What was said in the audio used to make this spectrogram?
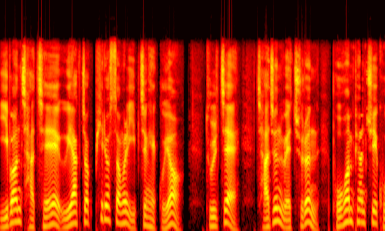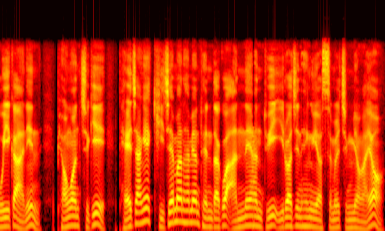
입원 자체의 의학적 필요성을 입증했고요. 둘째, 잦은 외출은 보험 편취 고의가 아닌 병원 측이 대장에 기재만 하면 된다고 안내한 뒤 이뤄진 행위였음을 증명하여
